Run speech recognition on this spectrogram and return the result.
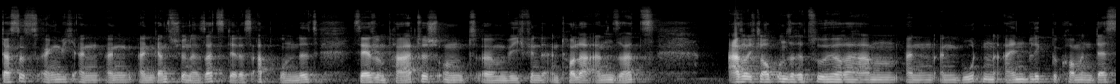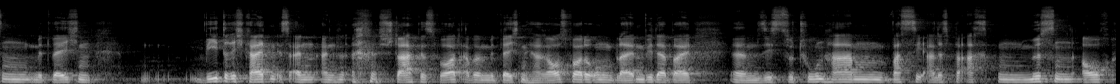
Das ist eigentlich ein, ein, ein ganz schöner Satz, der das abrundet. Sehr sympathisch und ähm, wie ich finde ein toller Ansatz. Also ich glaube, unsere Zuhörer haben einen, einen guten Einblick bekommen dessen, mit welchen Widrigkeiten ist ein, ein starkes Wort, aber mit welchen Herausforderungen bleiben wir dabei, ähm, sie es zu tun haben, was sie alles beachten müssen, auch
